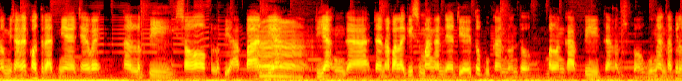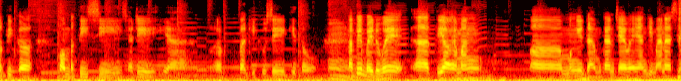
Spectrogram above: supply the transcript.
eh, misalnya kodratnya cewek lebih soft lebih apa dia Ah. dia enggak dan apalagi semangatnya dia itu bukan untuk melengkapi dalam sebuah hubungan tapi lebih ke kompetisi jadi ya eh, bagiku sih gitu Hmm. tapi by the way eh, Tio emang eh, mengidamkan cewek yang gimana sih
